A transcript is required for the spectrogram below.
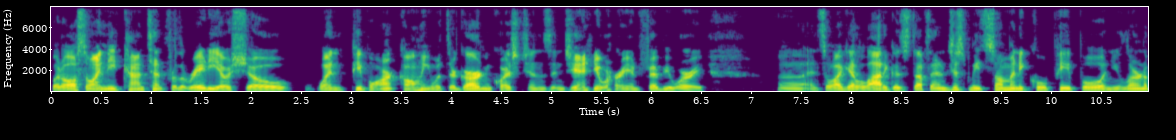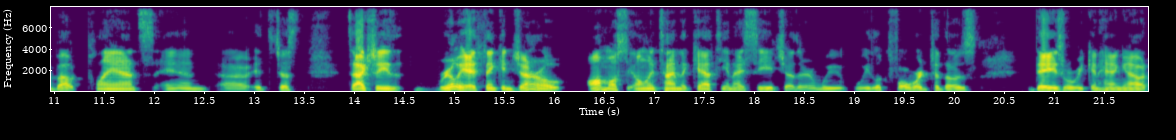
but also I need content for the radio show when people aren't calling with their garden questions in January and February. Uh, and so I get a lot of good stuff, and just meet so many cool people, and you learn about plants, and uh, it's just it's actually really I think in general almost the only time that Kathy and I see each other, and we we look forward to those days where we can hang out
